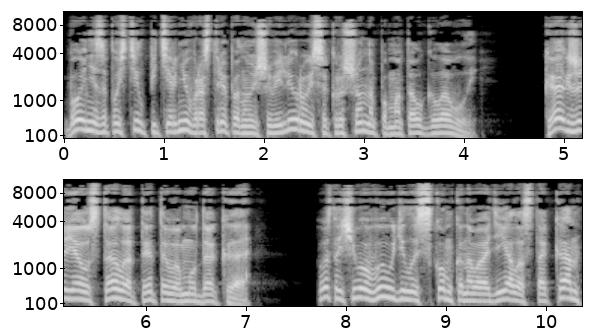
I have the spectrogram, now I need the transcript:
Бойни запустил пятерню в растрепанную шевелюру и сокрушенно помотал головой. «Как же я устал от этого мудака!» После чего выудил из скомканного одеяла стакан,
